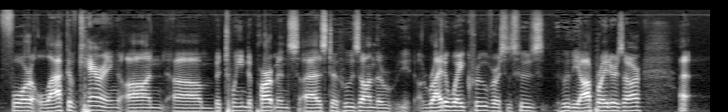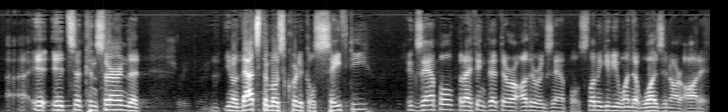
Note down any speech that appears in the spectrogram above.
for lack of caring on, um, between departments as to who's on the right-of-way crew versus who's, who the operators are. Uh, uh, it, it's a concern that, you know, that's the most critical safety example, but I think that there are other examples. Let me give you one that was in our audit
